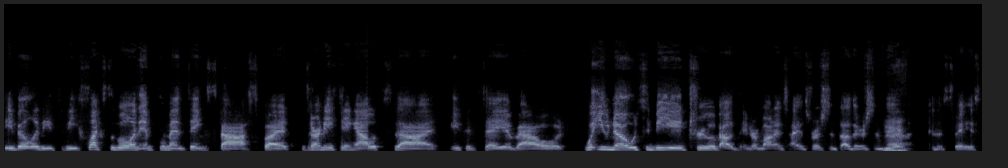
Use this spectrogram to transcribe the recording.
the ability to be flexible and implement things fast. But is there anything else that you could say about what you know to be true about Xandr Monetize versus others in, yeah. the, in the space?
